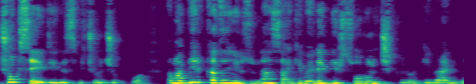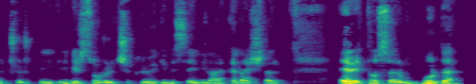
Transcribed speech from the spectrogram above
çok sevdiğiniz bir çocuk bu. Ama bir kadın yüzünden sanki böyle bir sorun çıkıyor gibi. Hani bu çocukla ilgili bir sorun çıkıyor gibi sevgili arkadaşlarım. Evet dostlarım burada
